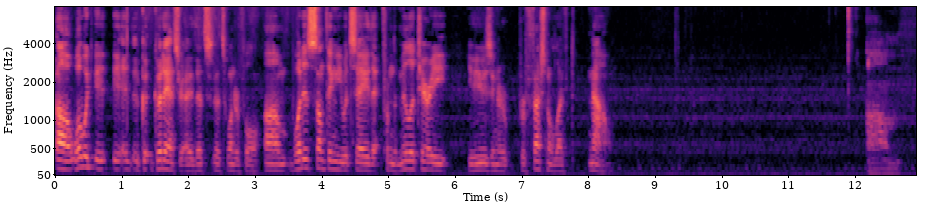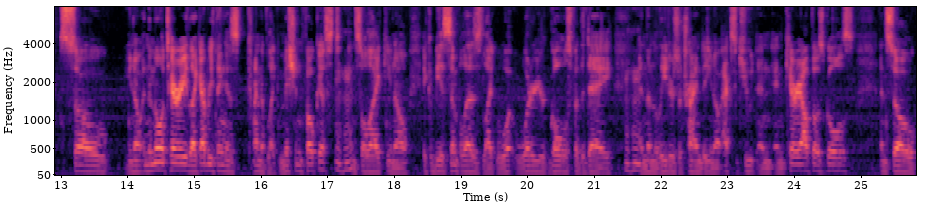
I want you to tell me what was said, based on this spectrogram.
Uh, what would it, it, good good answer? Uh, That's that's wonderful. Um, what is something you would say that from the military you use in your professional life t- now? so you know in the military like everything is kind of like mission focused mm-hmm. and so like you know it could be as simple as like what what are your goals for the day? Mm-hmm. And then the leaders are trying to you know execute and and carry out those goals. And so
